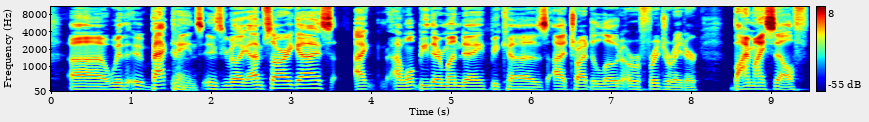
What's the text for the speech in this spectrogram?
uh, with uh, back pains. And he's going to be like, "I'm sorry, guys, I I won't be there Monday because I tried to load a refrigerator by myself,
